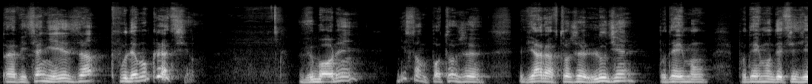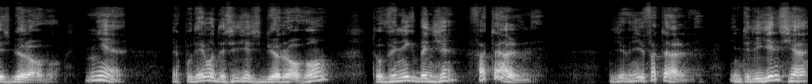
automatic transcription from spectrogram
prawica nie jest za demokracją. Wybory nie są po to, że wiara w to, że ludzie podejmą, podejmą decyzję zbiorowo. Nie. Jak podejmą decyzję zbiorowo, to wynik będzie fatalny. Będzie, będzie fatalny. Inteligencja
